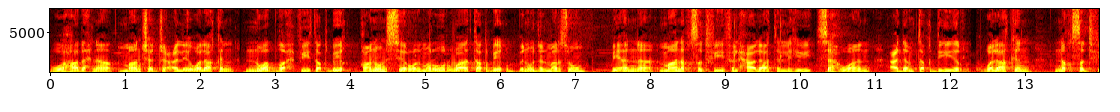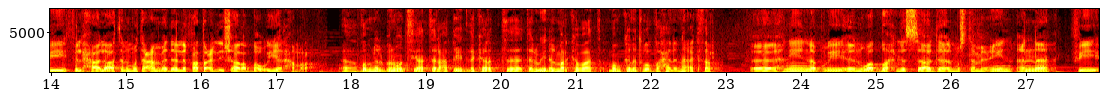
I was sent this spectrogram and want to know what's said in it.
وهذا إحنا ما نشجع عليه ولكن نوضح في تطبيق قانون السير والمرور وتطبيق بنود المرسوم بأن ما نقصد فيه في الحالات اللي هي سهوا عدم تقدير ولكن نقصد فيه في الحالات المتعمدة لقطع الإشارة الضوئية الحمراء. آه، ضمن البنود سيادة العقيد ذكرت آه، تلوين المركبات. ممكن توضحها لنا أكثر؟ آه، هني نبغي نوضح للسادة المستمعين أن في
